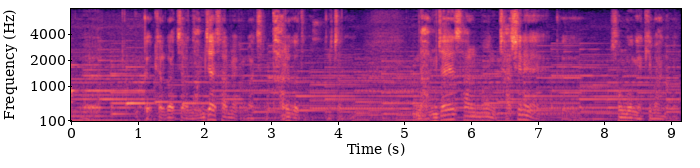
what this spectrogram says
어, 그 결과치와 남자의 삶의 결과치는 다르거든요. 그렇잖아요. 남자의 삶은 자신의 그 성공의 기반이고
